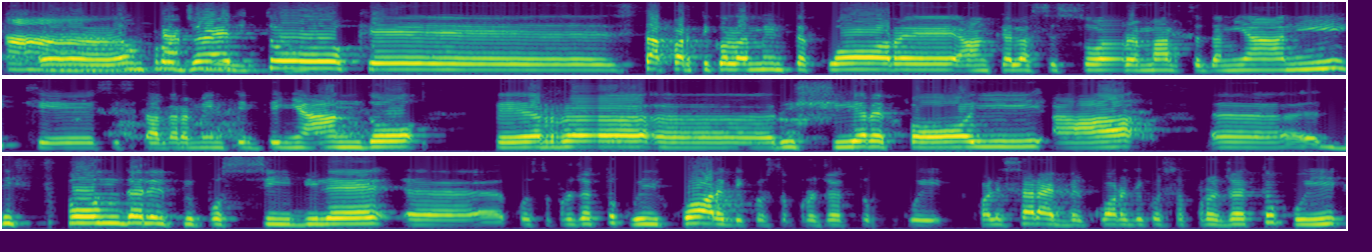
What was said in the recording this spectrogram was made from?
Ah, è un progetto capito. che sta particolarmente a cuore anche l'assessore Marzia Damiani, che si sta veramente impegnando per eh, riuscire poi a eh, diffondere il più possibile eh, questo progetto qui, il cuore di questo progetto qui. Quale sarebbe il cuore di questo progetto qui?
